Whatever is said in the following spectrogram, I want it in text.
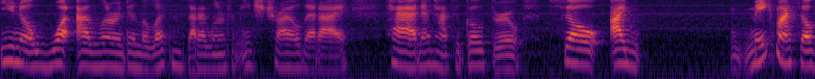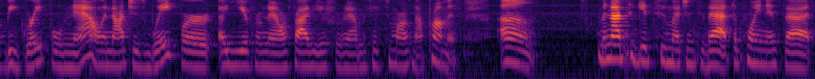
you know, what I learned and the lessons that I learned from each trial that I had and had to go through. So I make myself be grateful now and not just wait for a year from now or five years from now because tomorrow's not promised. Um, but not to get too much into that, the point is that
